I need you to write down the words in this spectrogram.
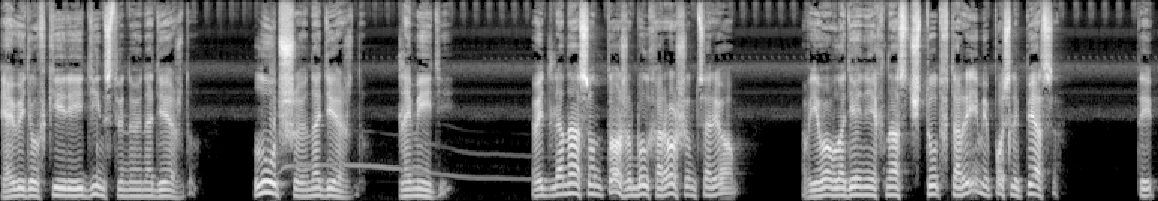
Я видел в Кире единственную надежду, лучшую надежду для Мидии. Ведь для нас он тоже был хорошим царем. В его владениях нас чтут вторыми после персов. Ты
